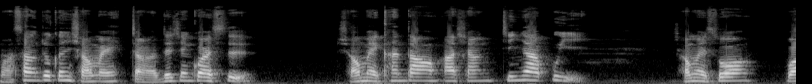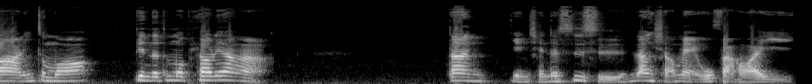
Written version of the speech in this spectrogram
马上就跟小美讲了这件怪事。小美看到阿香，惊讶不已。小美说：“哇，你怎么变得这么漂亮啊？”但眼前的事实让小美无法怀疑。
